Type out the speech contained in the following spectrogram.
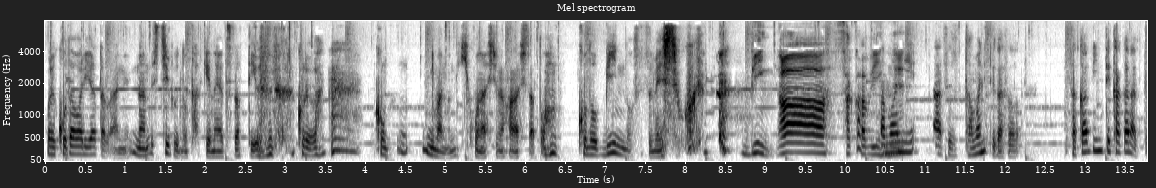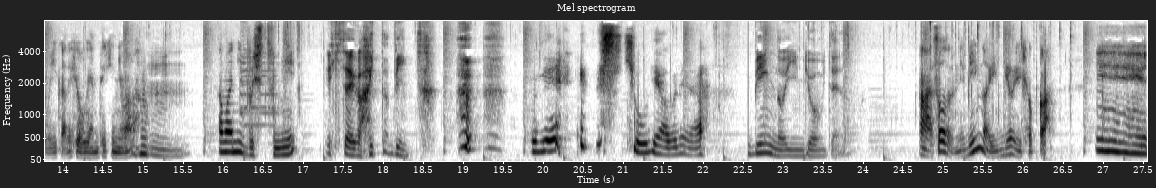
これこだわりだったからね、なんで七分の竹のやつだっていう、だからこれは こん今のね、着こなしの話だと。この瓶の説明しておこうか。瓶あー酒瓶ねたまに、あ、そう、たまにっていうかそう、酒瓶って書かなくてもいいから、表現的には。うんたまに物質に、液体が入った瓶すげえ、表現危ねえな。瓶の飲料みたいなあ、そうだね、瓶の飲料にしよっか。えー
